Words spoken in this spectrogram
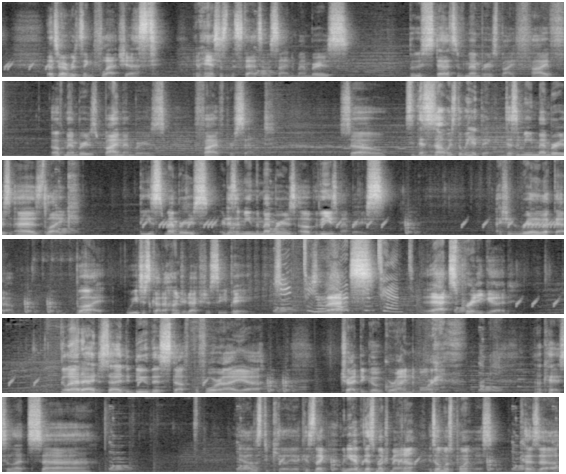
that's referencing Flat Chest. Enhances the stats of assigned members. Boosts stats of members by 5 of members by members 5%. So, see, this is always the weird thing. Does it mean members as, like, these members? Or does it mean the members of these members? I should really look that up. But, we just got a 100 extra CP. So that's- That's pretty good. Glad I decided to do this stuff before I, uh, tried to go grind more. Okay, so let's, uh... Yeah, I'll just do Killia, because, like, when you have this much mana, it's almost pointless. Because, uh,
